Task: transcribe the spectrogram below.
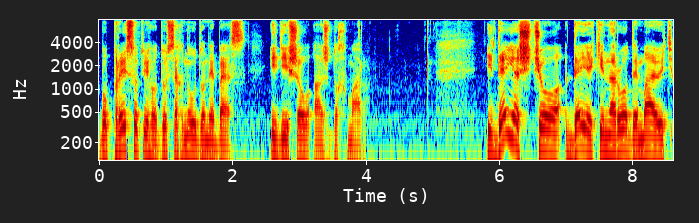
бо присуд його досягнув до небес і дійшов аж до хмар. Ідея, що деякі народи мають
